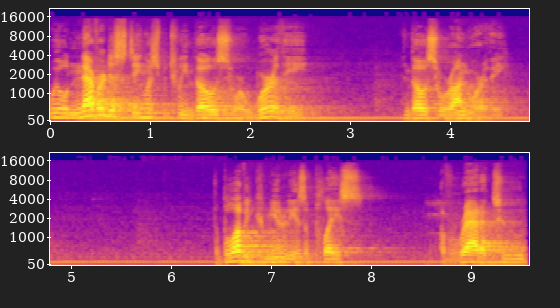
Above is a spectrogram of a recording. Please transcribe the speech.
we will never distinguish between those who are worthy and those who are unworthy. The beloved community is a place of gratitude,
